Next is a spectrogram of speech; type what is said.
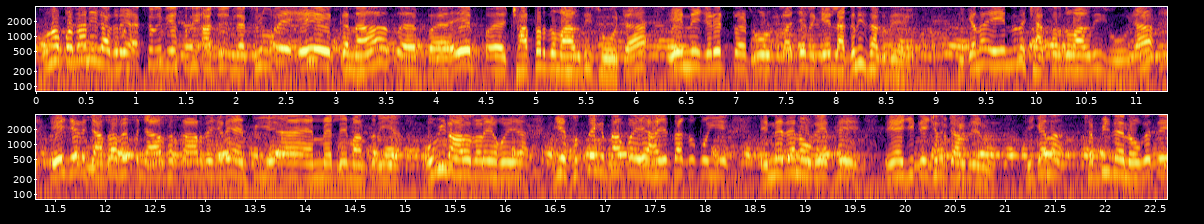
ਉਹਨੂੰ ਪਤਾ ਨਹੀਂ ਲੱਗ ਰਿਹਾ। ਇਲੈਕਸ਼ਨ ਦੇ ਬੇਸ ਨੇ ਅੱਜ ਇਲੈਕਸ਼ਨ ਨੂੰ ਇਹ ਇੱਕ ਨਾ ਇਹ ਛਾਤਰ ਦਿਮਾਗ ਦੀ ਸੋਚ ਆ। ਇਹਨੇ ਜਿਹੜੇ ਟੋਲ ਪਲਾਜ਼ੇ ਲੱਗੇ ਲੱਗ ਨਹੀਂ ਸਕਦੇ। ਹੈਗੇ। ਠੀਕ ਹੈ ਨਾ? ਇਹ ਇਹਨਾਂ ਨੇ ਛਾਤਰ ਦਿਮਾਗ ਦੀ ਸੋਚ ਆ। ਇਹ ਜਿਹੜੇ ਜਾਂਦਾ ਫਿਰ ਪੰਜਾਬ ਸਰਕਾਰ ਦੇ ਜਿਹੜੇ ਐਮਪੀ ਐਮਐਲਏ ਮੰਤਰੀ ਆ, ਉਹ ਵੀ ਨਾਲ ਰਲੇ ਹੋਏ ਆ। ਵੀ ਇਹ ਸੁੱਤੇ ਕਿੱਦਾਂ ਪਏ ਆ? ਹਜੇ ਤੱਕ ਕੋਈ ਇੰਨੇ ਦਿਨ ਹੋ ਗਏ ਇੱਥੇ, ਇਹ ਐਜੀਟੇਸ਼ਨ ਚੱਲਦੇ ਨੂੰ। ਠੀਕ ਹੈ ਨਾ? 26 ਦਿਨ ਹੋ ਗਏ ਤੇ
